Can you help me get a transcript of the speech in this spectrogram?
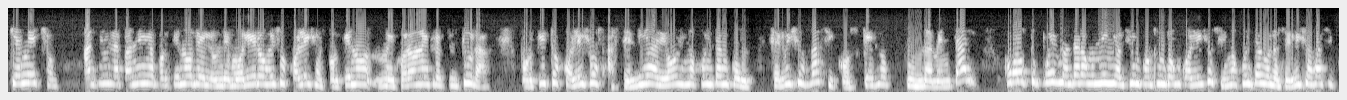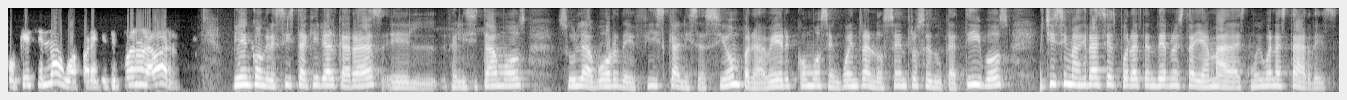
¿qué han hecho? Antes de la pandemia, ¿por qué no demolieron esos colegios? ¿Por qué no mejoraron la infraestructura? ¿Por qué estos colegios hasta el día de hoy no cuentan con servicios básicos, que es lo fundamental? ¿Cómo tú puedes mandar a un niño al 100% a un colegio si no cuentan con los servicios básicos, que es el agua, para que se puedan lavar? Bien, congresista Kiri Alcaraz, felicitamos su labor de fiscalización para ver cómo se encuentran los centros educativos. Muchísimas gracias por atender nuestra llamada. Muy buenas tardes.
